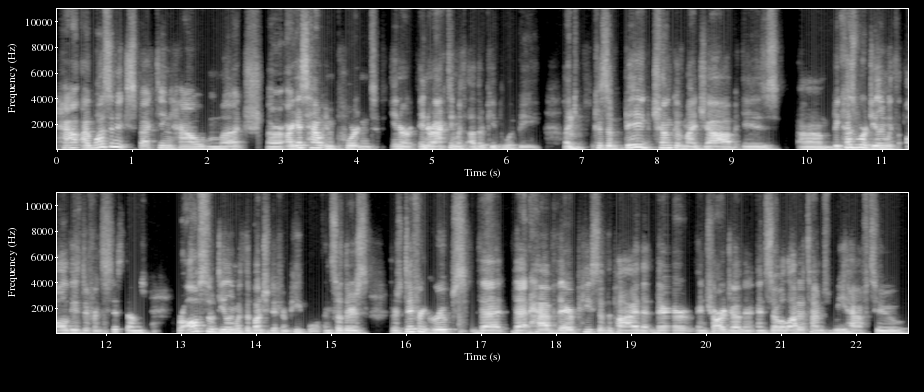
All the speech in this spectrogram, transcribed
how I wasn't expecting how much or I guess how important inter, interacting with other people would be. Like because hmm. a big chunk of my job is um, because we're dealing with all these different systems, we're also dealing with a bunch of different people, and so there's there's different groups that that have their piece of the pie that they're in charge of and, and, so a lot of times we have to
